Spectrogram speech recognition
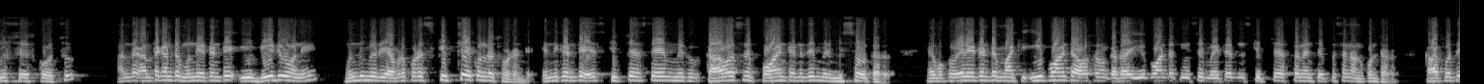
యూస్ చేసుకోవచ్చు. అంత అంతకంటే ముందు ఏంటంటే ఈ వీడియోని ముందు మీరు ఎవరు కూడా స్కిప్ చేయకుండా చూడండి. ఎందుకంటే స్కిప్ చేస్తే మీకు కావాల్సిన పాయింట్ అనేది మీరు మిస్ అవుతారు. ఒకవేళ ఏంటంటే మాకు ఈ పాయింట్ అవసరం కదా ఈ పాయింట్ చూసి మిగతా స్కిప్ చేస్తానని చెప్పేసి అని అనుకుంటారు. కాకపోతే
